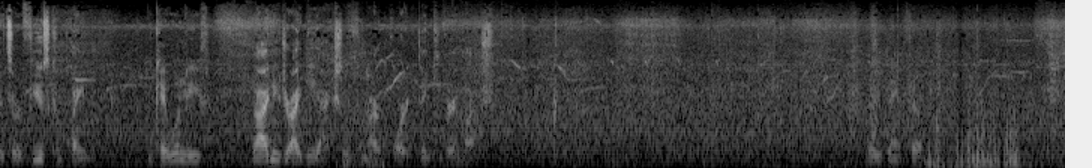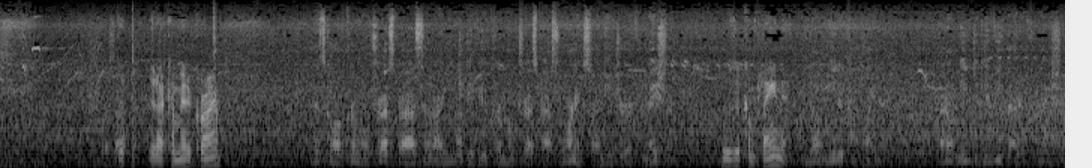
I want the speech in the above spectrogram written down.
It's a refused complaint. Okay, we'll leave. No, I need your ID actually from our report. Thank you very much. What do you think, Phil? Did, did I commit a crime? It's called criminal trespass, and I need to give you a criminal trespass warning, so I need your information. Who's a complainant? You don't need a complainant. I don't need to give you that information.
